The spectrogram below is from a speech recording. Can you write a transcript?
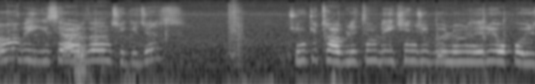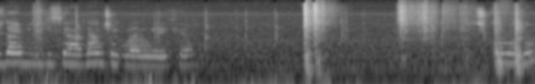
Ama bilgisayardan çekeceğiz. Çünkü tabletimde ikinci bölümleri yok. O yüzden bilgisayardan çekmem gerekiyor. Çıkamadım.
